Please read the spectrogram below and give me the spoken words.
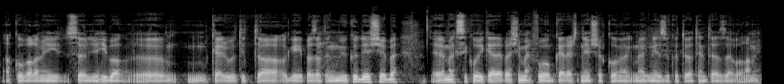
akkor valami szörnyű hiba került itt a gépezetünk működésébe. Mexikói kerepesi meg fogom keresni, és akkor meg, megnézzük, hogy történt ezzel valami.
